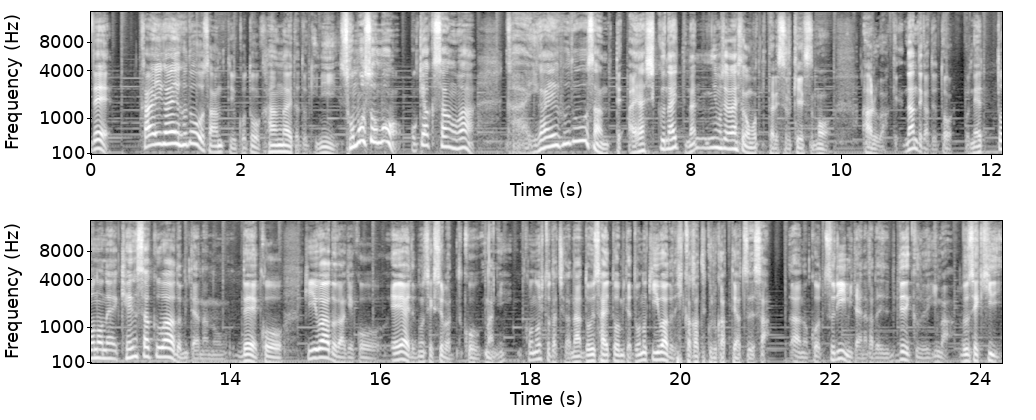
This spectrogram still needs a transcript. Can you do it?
で海外不動産っていうことを考えた時にそもそもお客さんは海外不動産って怪しくないって何にも知らない人が思ってたりするケースもあるわけ。なんでかというとネットのね検索ワードみたいなのでこうキーワードだけこう AI で分析すればこう何？この人たちがなどういうサイトを見てどのキーワードで引っかかってくるかってやつでさあのこうツリーみたいな形で出てくる今分析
